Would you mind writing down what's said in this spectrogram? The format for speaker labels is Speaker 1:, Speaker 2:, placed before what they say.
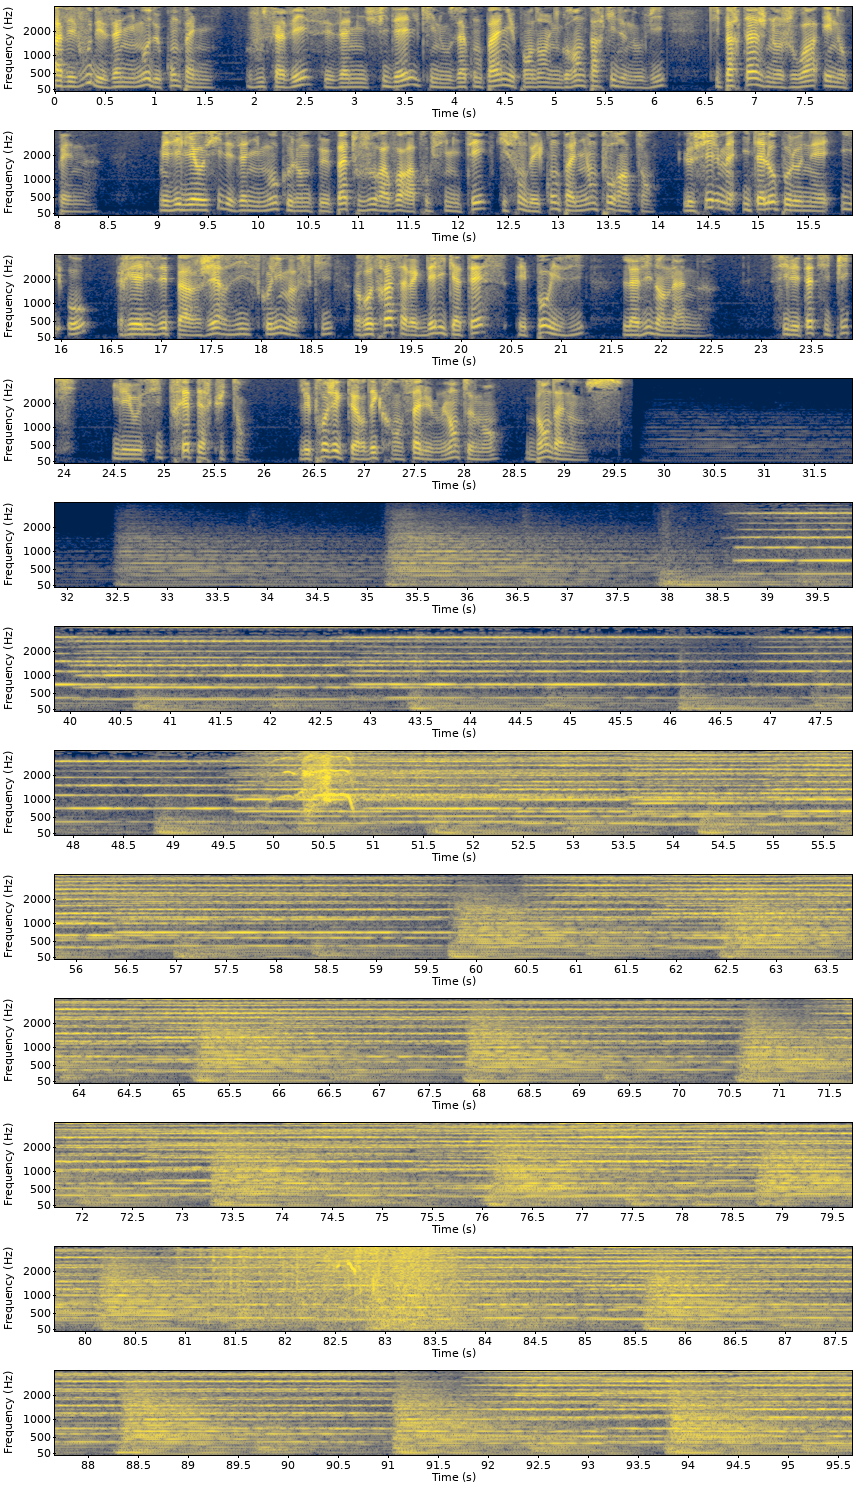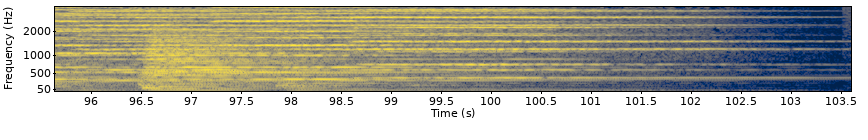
Speaker 1: Avez-vous des animaux de compagnie? Vous savez, ces amis fidèles qui nous accompagnent pendant une grande partie de nos vies, qui partagent nos joies et nos peines. Mais il y a aussi des animaux que l'on ne peut pas toujours avoir à proximité, qui sont des compagnons pour un temps. Le film italo-polonais I.O., réalisé par Jerzy Skolimowski, retrace avec délicatesse et poésie la vie d'un âne. S'il est atypique, il est aussi très percutant. Les projecteurs d'écran s'allument lentement, bande annonce.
